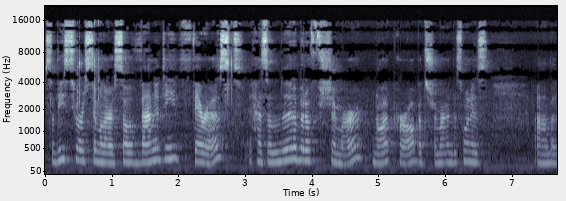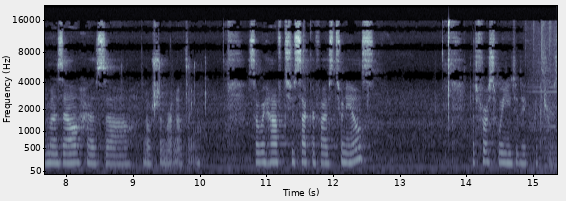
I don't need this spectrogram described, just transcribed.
So these two are similar. So Vanity Fairest has a little bit of shimmer, not a pearl, but shimmer. And this one is, um, Mademoiselle has uh, no shimmer, nothing. So we have to sacrifice two nails. But first we need to take pictures.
